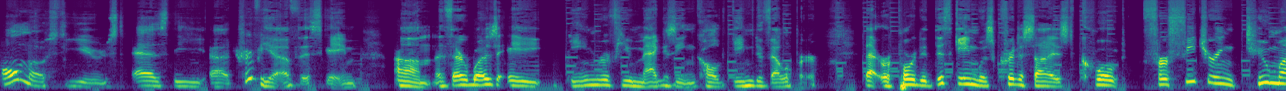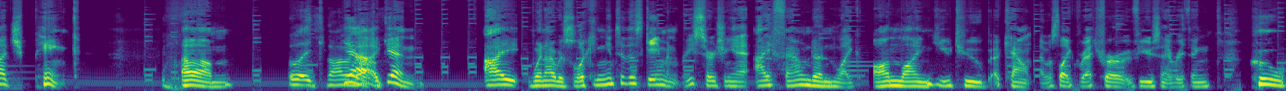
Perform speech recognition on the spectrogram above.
almost used as the uh, trivia of this game. Um, there was a game review magazine called Game Developer that reported this game was criticized, quote, for featuring too much pink. Um, like, not yeah, enough. again, I when I was looking into this game and researching it, I found an like online YouTube account that was like retro reviews and everything, who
